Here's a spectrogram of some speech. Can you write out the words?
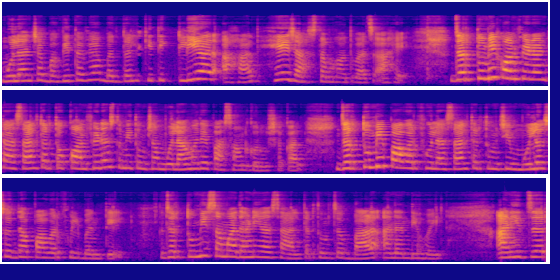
मुलांच्या भवितव्याबद्दल किती क्लिअर आहात हे जास्त महत्त्वाचं आहे. जर तुम्ही कॉन्फिडंट असाल तर तो कॉन्फिडन्स तुम्ही तुमच्या मुलामध्ये पास ऑन करू शकाल. जर तुम्ही पॉवरफुल असाल तर तुमची मुलंसुद्धा पॉवरफुल बनतील. जर तुम्ही समाधानी असाल तर तुमचं बाळ आनंदी होईल. आणि जर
